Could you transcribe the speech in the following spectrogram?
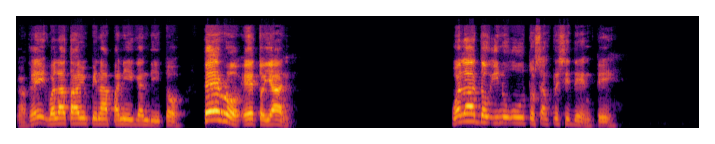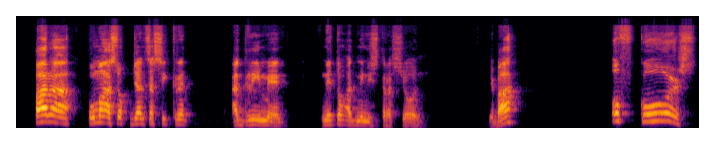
Okay? Wala tayong pinapanigan dito. Pero eto 'yan. Wala daw inuutos ang presidente para pumasok diyan sa secret agreement nitong administrasyon. 'Di ba? Of course.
